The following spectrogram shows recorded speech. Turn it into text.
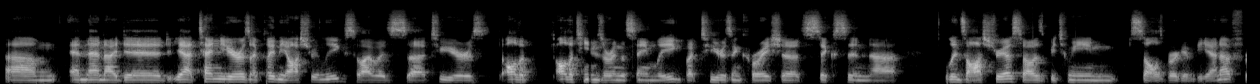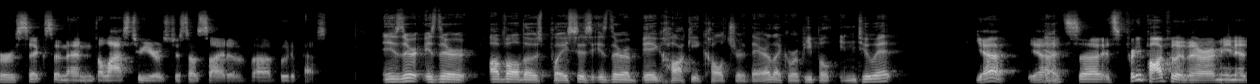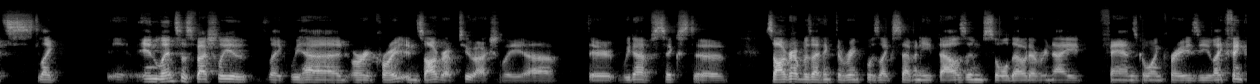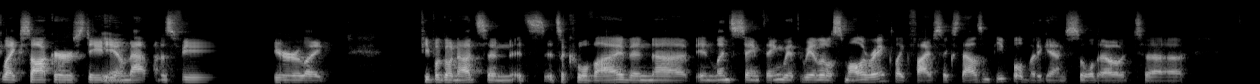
Um, and then I did, yeah, ten years. I played in the Austrian league, so I was uh, two years. All the all the teams are in the same league, but two years in Croatia, six in uh, Linz, Austria. So I was between Salzburg and Vienna for six, and then the last two years just outside of uh, Budapest. Is there is there of all those places? Is there a big hockey culture there? Like, were people into it? Yeah, yeah, yeah. it's uh, it's pretty popular there. I mean, it's like in Linz, especially. Like we had, or in Croatia, in Zagreb too. Actually, uh, there we'd have six to Zagreb was I think the rink was like seven eight thousand sold out every night. Fans going crazy. Like think like soccer stadium yeah. atmosphere. Like people go nuts and it's it's a cool vibe. And uh, in Linz, same thing. We had, we had a little smaller rink, like five six thousand people, but again sold out. Uh,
